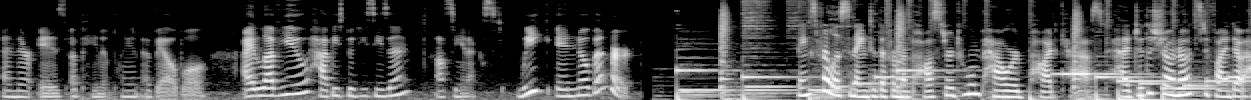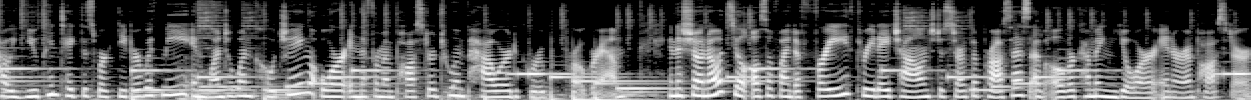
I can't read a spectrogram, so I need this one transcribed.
and there is a payment plan available. I love you. Happy spooky season. I'll see you next week in November. Thanks for listening to the From Imposter to Empowered podcast. Head to the show notes to find out how you can take this work deeper with me in one to one coaching or in the From Imposter to Empowered group program. In the show notes, you'll also find a free three day challenge to start the process of overcoming your inner imposter.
